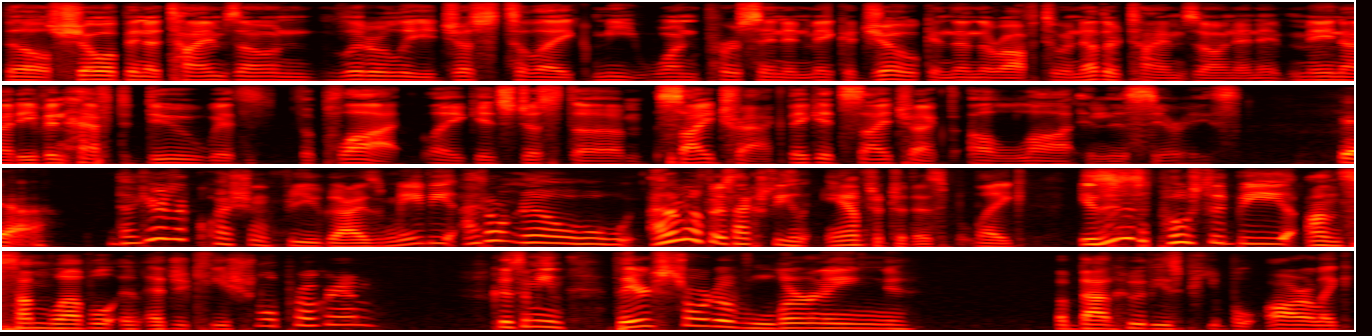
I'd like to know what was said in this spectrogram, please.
they'll show up in a time zone literally just to like meet one person and make a joke and then they're off to another time zone and it may not even have to do with the plot like it's just um sidetrack they get sidetracked a lot in this series Yeah. Now here's a question for you guys. Maybe I don't know. I don't know if there's actually an answer to this, but like, is this supposed to be on some level an educational program? Because I mean, they're sort of learning about who these people are. Like,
